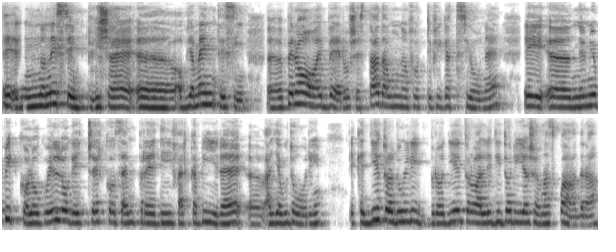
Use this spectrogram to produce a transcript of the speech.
eh, non è semplice, eh, ovviamente sì, eh, però è vero, c'è stata una fortificazione e eh, nel mio piccolo quello che cerco sempre di far capire eh, agli autori e che dietro ad un libro, dietro all'editoria c'è una squadra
